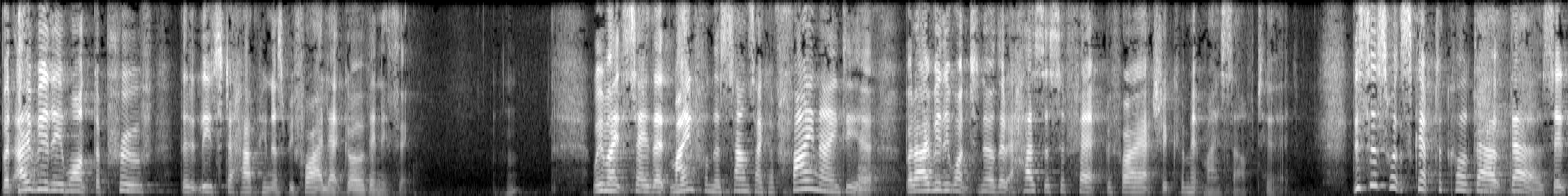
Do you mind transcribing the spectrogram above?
but I really want the proof that it leads to happiness before I let go of anything. Mm-hmm. We might say that mindfulness sounds like a fine idea, but I really want to know that it has this effect before I actually commit myself to it. This is what skeptical doubt does. It,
